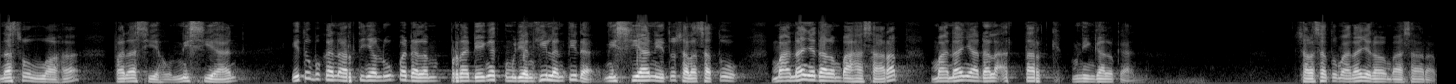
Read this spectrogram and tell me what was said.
nasullaha, panasiyahum, nisyan itu bukan artinya lupa dalam pernah diingat kemudian hilang tidak. Nisyan itu salah satu maknanya dalam bahasa Arab, maknanya adalah at-tark, meninggalkan. Salah satu maknanya dalam bahasa Arab.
